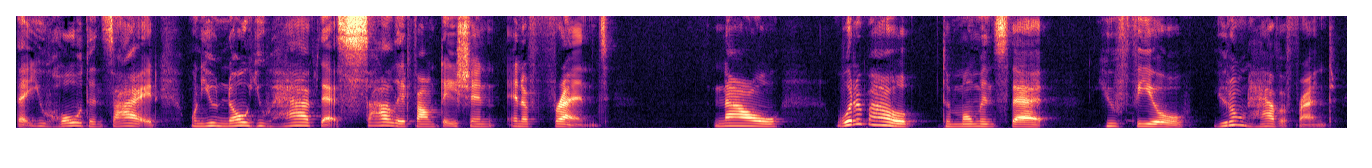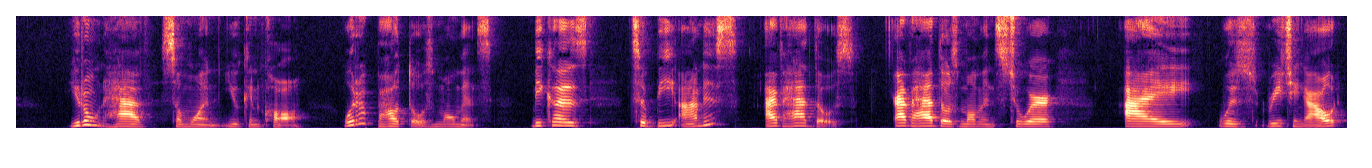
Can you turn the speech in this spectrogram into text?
that you hold inside when you know you have that solid foundation in a friend. Now, what about the moments that you feel you don't have a friend, you don't have someone you can call? What about those moments? Because to be honest, I've had those. I've had those moments to where I was reaching out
